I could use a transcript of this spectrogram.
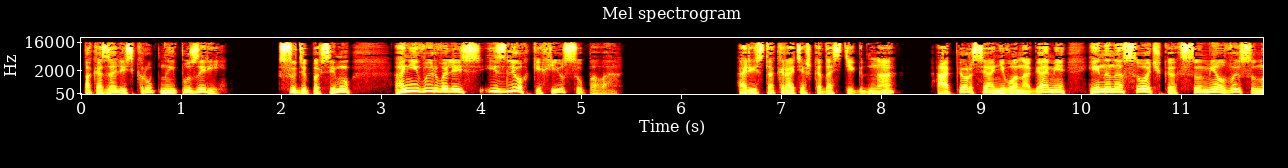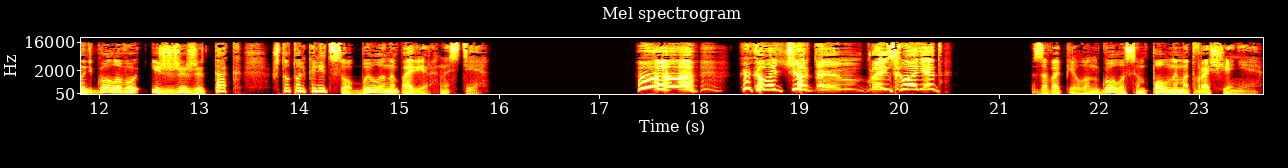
показались крупные пузыри. Судя по всему, они вырвались из легких Юсупова. Аристократишка достиг дна, оперся о него ногами и на носочках сумел высунуть голову из жижи так, что только лицо было на поверхности. а, Какого черта происходит?» — завопил он голосом, полным отвращения.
